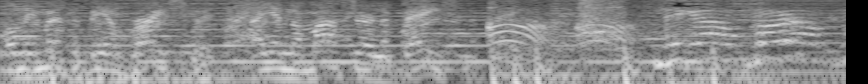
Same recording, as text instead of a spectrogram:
only meant to be embraced with. I am the monster in the basement. Uh, nigga, I'm perfect.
